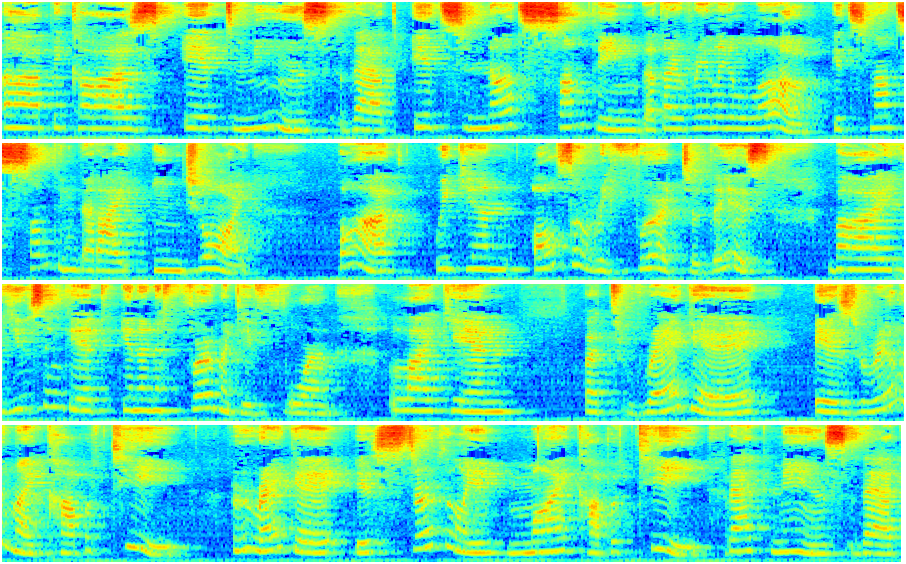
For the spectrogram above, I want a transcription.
uh, because it means that it's not something that I really love. It's not something that I enjoy. But we can also refer to this by using it in an affirmative form, like in, but reggae is really my cup of tea reggae is certainly my cup of tea. That means that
